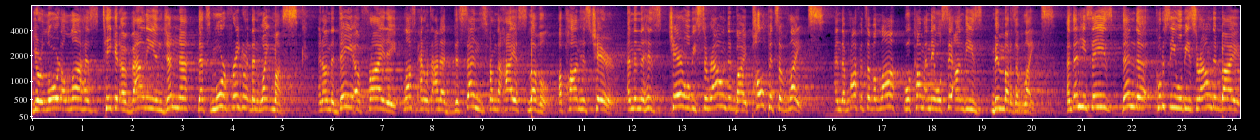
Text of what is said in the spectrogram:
Your Lord Allah has taken a valley in Jannah that's more fragrant than white musk. And on the day of Friday, Allah subhanahu wa ta'ala descends from the highest level upon his chair. And then the, his chair will be surrounded by pulpits of lights and the prophets of Allah will come and they will sit on these mimbars of lights. And then he says, then the kursi will be surrounded by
